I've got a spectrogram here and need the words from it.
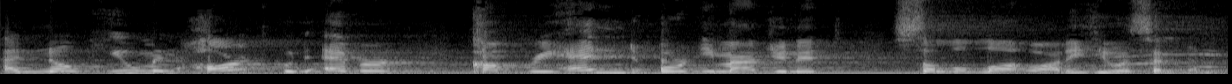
And no human heart could ever comprehend or imagine it. Sallallahu alayhi wasallam.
